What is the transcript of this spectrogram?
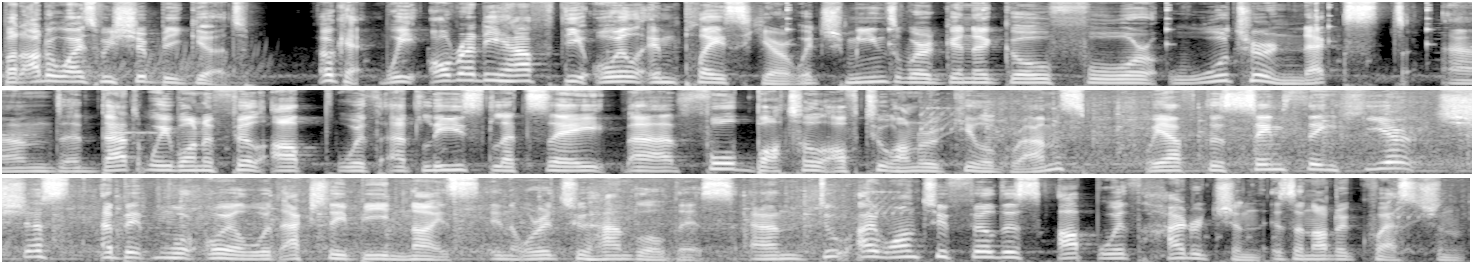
but otherwise we should be good. Okay, we already have the oil in place here, which means we're gonna go for water next. And that we want to fill up with at least, let's say, a full bottle of 200 kilograms. We have the same thing here, just a bit more oil would actually be nice in order to handle this. And do I want to fill this up with hydrogen is another question.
